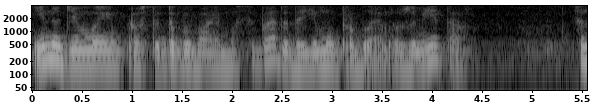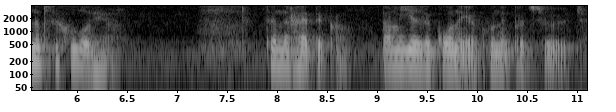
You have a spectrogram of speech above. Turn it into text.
іноді ми просто добиваємо себе, додаємо проблем, розумієте? Це не психологія. Це енергетика. Там є закони, як вони працюють.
